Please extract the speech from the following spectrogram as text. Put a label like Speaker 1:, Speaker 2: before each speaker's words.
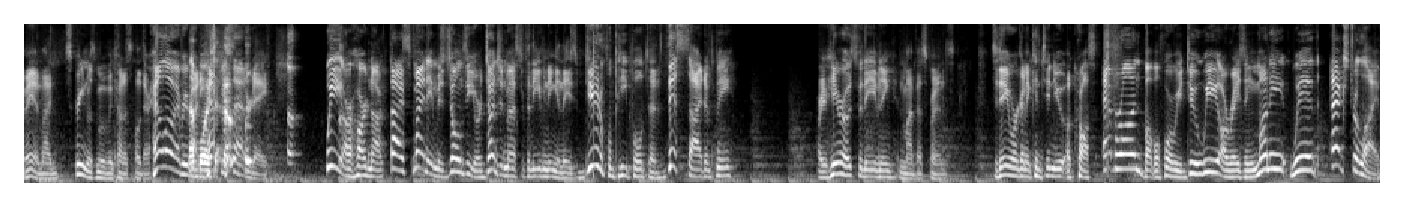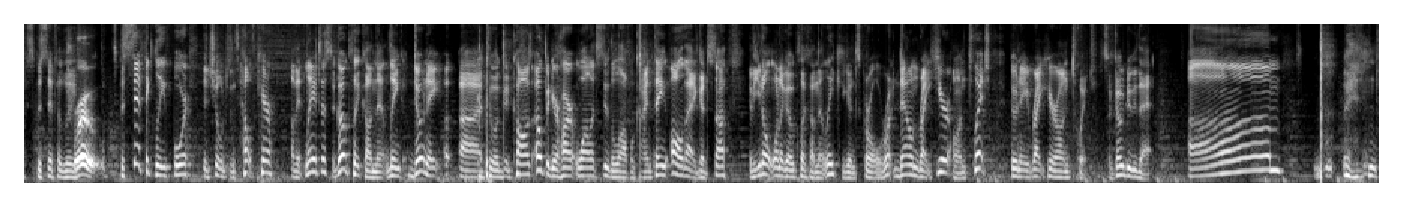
Speaker 1: my screen was moving kind of slow there. Hello, everybody. Happy Saturday. We are Hard Knock Dice. My name is Jonesy, your dungeon master for the evening, and these beautiful people to this side of me are your heroes for the evening and my best friends. Today we're going to continue across Eberron, but before we do, we are raising money with Extra Life, specifically
Speaker 2: True.
Speaker 1: specifically for the Children's Healthcare of Atlanta. So go click on that link, donate uh, to a good cause, open your heart, wallets, do the lawful kind thing, all that good stuff. If you don't want to go click on that link, you can scroll right down right here on Twitch, donate right here on Twitch. So go do that. Um,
